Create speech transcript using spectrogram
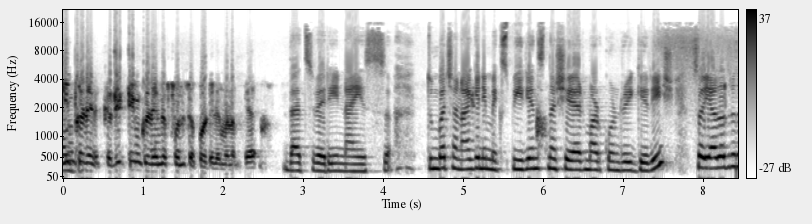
ಟೀಮ್ ಕಡೆ ಕ್ರೆಡಿಟ್ ಟೀಮ್ ಕಡೆಯಿಂದ ಫುಲ್ ಸಪೋರ್ಟ್ ಇದೆ ಮೇಡಮ್ ದಟ್ಸ್ ವೆರಿ ನೈಸ್ ತುಂಬಾ ಚೆನ್ನಾಗಿ ನಿಮ್ ಎಕ್ಸ್ಪೀರಿಯನ್ಸ್ನ ಶೇರ್ ಮಾಡ್ಕೊಂಡ್ರಿ ಗಿರೀಶ್. ಸೊ ಯಾವ್ದಾದ್ರು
